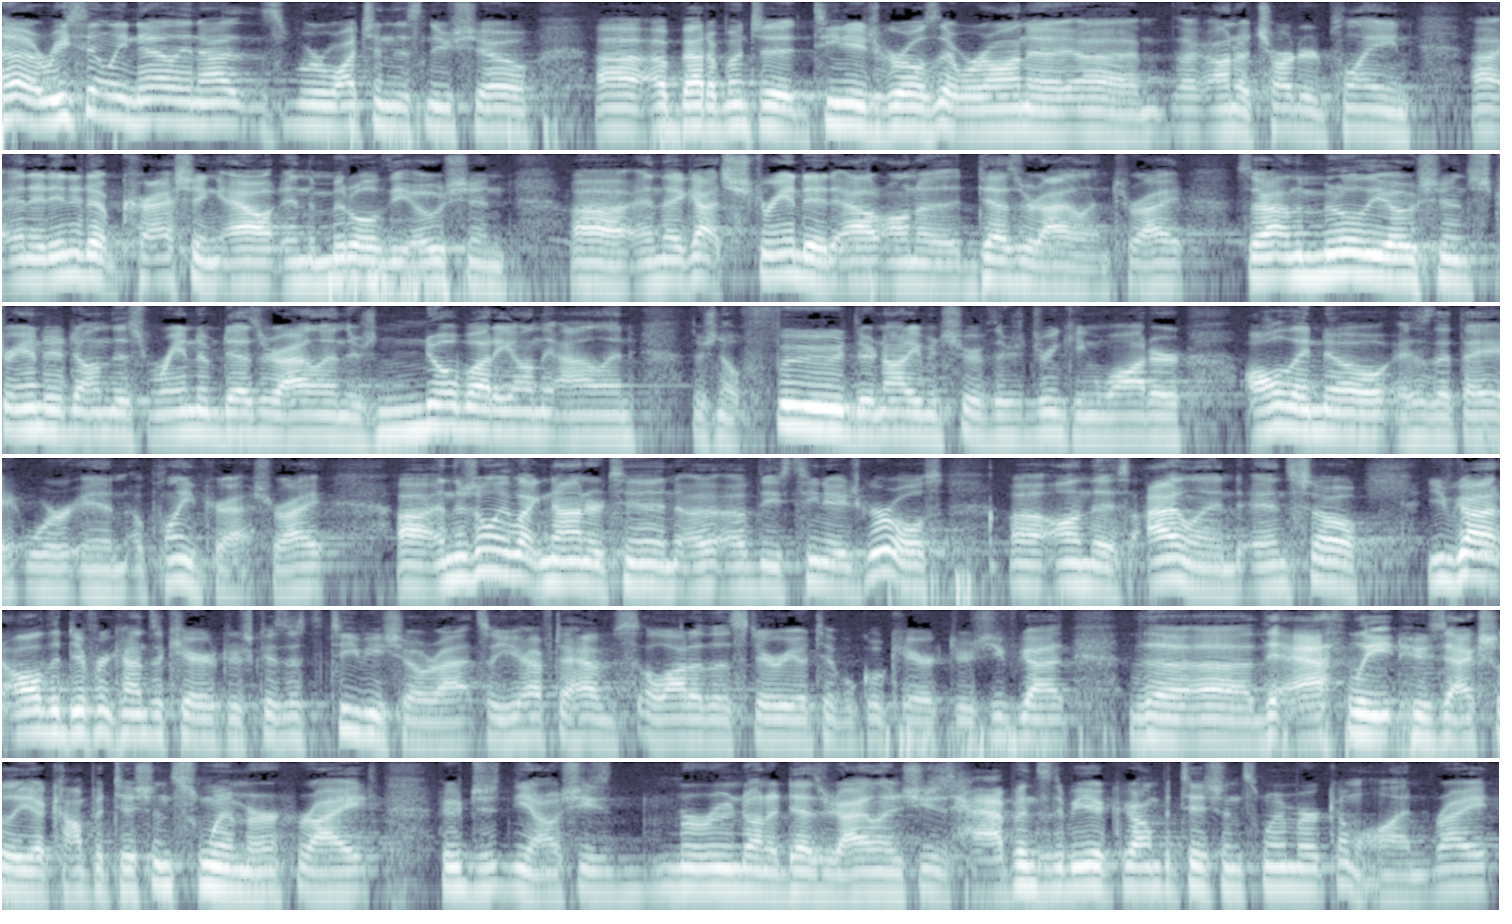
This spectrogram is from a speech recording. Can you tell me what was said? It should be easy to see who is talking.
Speaker 1: Uh, recently, Natalie and I were watching this new show uh, about a bunch of teenage girls that were on a uh, on a chartered plane, uh, and it ended up crashing out in the middle of the ocean, uh, and they got stranded out on a desert island. Right, so out in the middle of the ocean, stranded on this random desert island. There's nobody on the island. There's no food. They're not even sure if there's drinking water. All they know is that they were in a plane crash. Right, uh, and there's only like nine or ten of, of these teenage girls on this island, and so you've got all the different kinds of characters because it's a TV show, right? So you have to have a lot of the stereotypical characters. You've got the uh, the athlete who's actually a competition swimmer, right? Who just you know she's marooned on a desert island. She just happens to be a competition swimmer. Come on, right?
